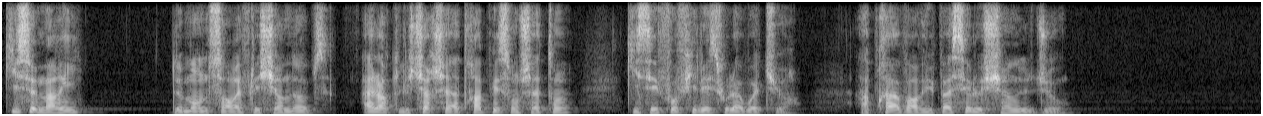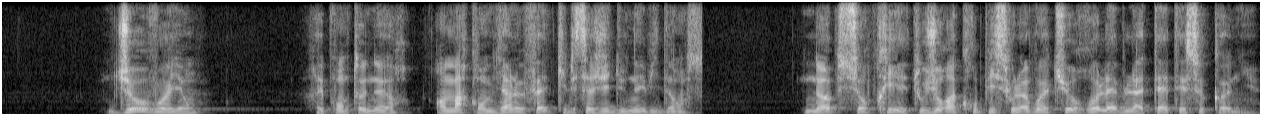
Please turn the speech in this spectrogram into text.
Qui se marie? demande sans réfléchir Nobs, alors qu'il cherche à attraper son chaton qui s'est faufilé sous la voiture, après avoir vu passer le chien de Joe. Joe, voyons, répond Tonner, en marquant bien le fait qu'il s'agit d'une évidence. Nobs, surpris et toujours accroupi sous la voiture, relève la tête et se cogne.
